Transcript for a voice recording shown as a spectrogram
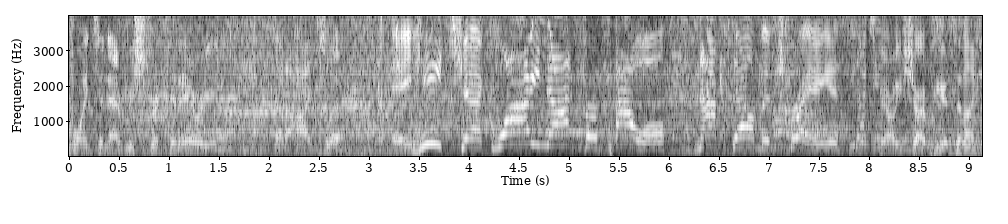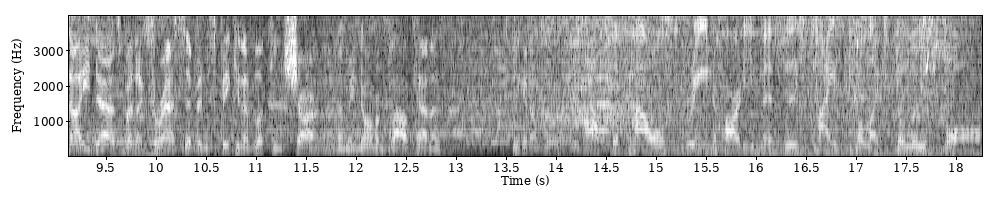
points in that restricted area at a high clip. A heat check. Why not for Powell? Knocks down the tray. Is he looks very sharp here tonight. No, he does, but aggressive. And speaking of looking sharp, I mean, Norman Powell kind of picking up. Off the Powell screen, Hardy misses. Theis collects the loose ball.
